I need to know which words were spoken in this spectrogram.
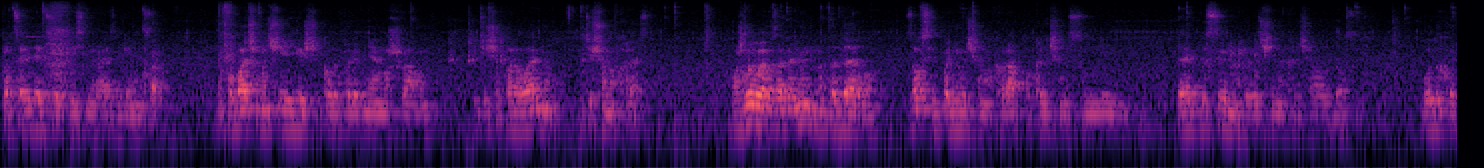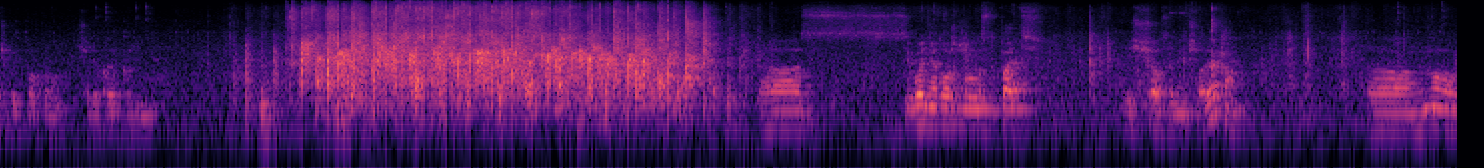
Про це йдеться у пісні Rise Against. Ми побачимо, чиї гірші, коли порівняємо шрами. І ті, що паралельно, і ті, що навхрест. Можливо, я взагалі не те дерево, зовсім понівечена кора, покалічена сумління. Та якби сильно глядачі не кричали досить. Буду хоч бути попелом, що лікує коріння. Сегодня я должен был выступать еще с одним человеком. Э, Но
